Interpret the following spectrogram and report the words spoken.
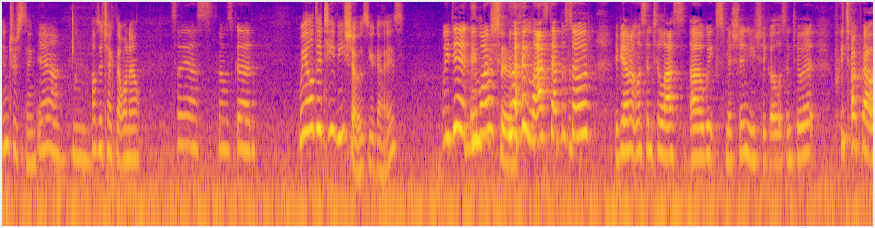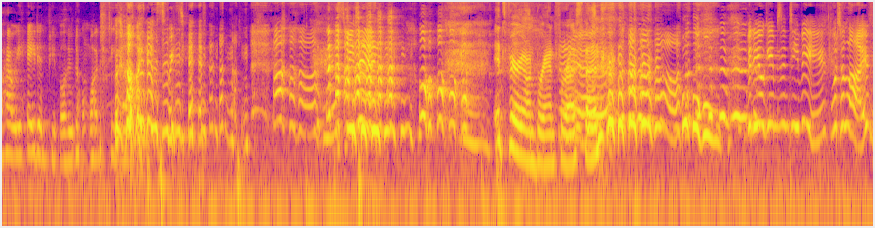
Interesting. yeah. I'll have to check that one out. So yes, that was good. We all did TV shows, you guys. We did. We Impressive. watched in last episode. If you haven't listened to last uh, week's mission, you should go listen to it. We talked about how we hated people who don't watch TV. oh yes, we did. yes, we did. It's very on brand for us then. Video games and TV. What a life.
